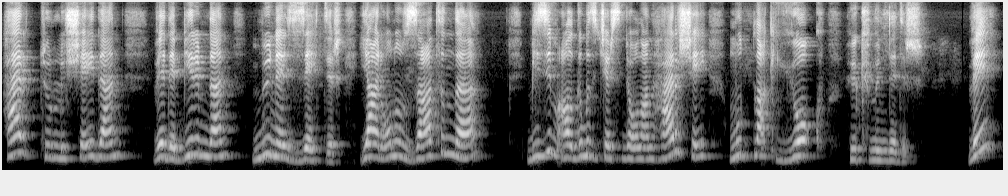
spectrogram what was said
her türlü şeyden ve de birimden münezzehtir. Yani onun zatında bizim algımız içerisinde olan her şey mutlak yok hükmündedir. Ve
